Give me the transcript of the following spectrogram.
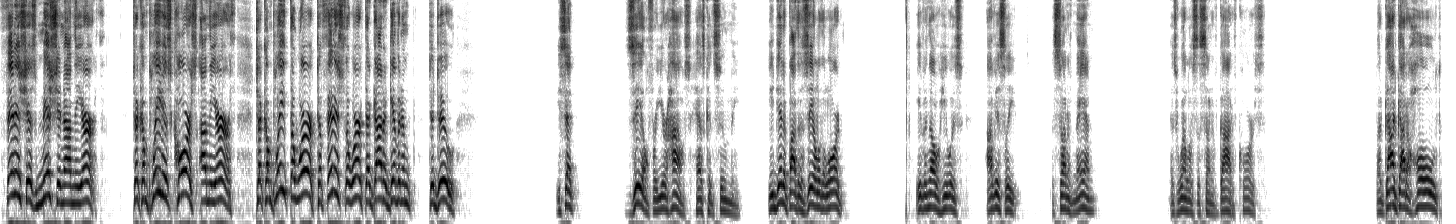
finish his mission on the earth, to complete his course on the earth, to complete the work, to finish the work that God had given him to do. He said, Zeal for your house has consumed me. He did it by the zeal of the Lord. Even though he was obviously the Son of Man, as well as the Son of God, of course. But God got a hold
